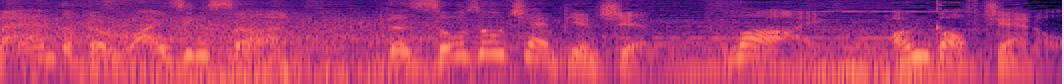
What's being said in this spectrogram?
land of the rising sun? The Zozo Championship, live on Golf Channel.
